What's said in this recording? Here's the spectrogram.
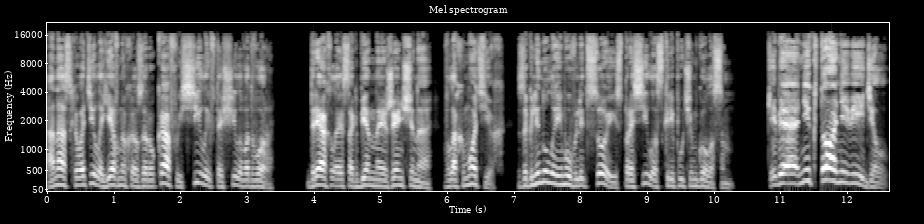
Она схватила Евнуха за рукав и силой втащила во двор. Дряхлая согбенная женщина в лохмотьях заглянула ему в лицо и спросила скрипучим голосом. «Тебя никто не видел?»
